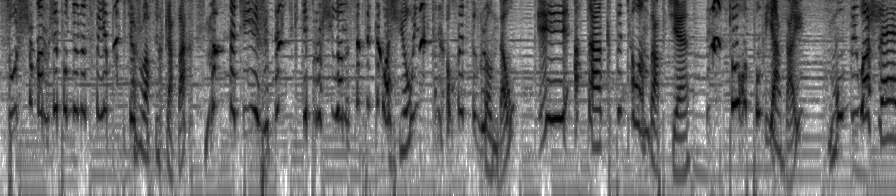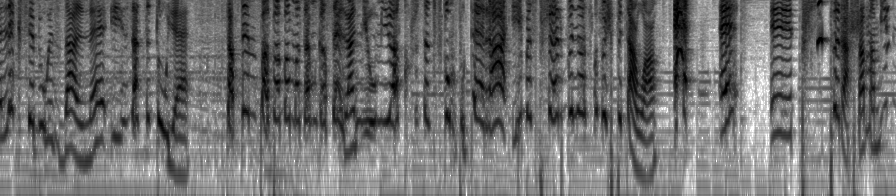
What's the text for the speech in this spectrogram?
słyszałam, że podobno twoja babcia żyła w tych czasach. Nadzieję, że tak jak cię prosiłam, zapytałaś ją, jak ten okres wyglądał. Yy, a tak, pytałam babcię. No to opowiadaj. Mówiła, że lekcje były zdalne i zacytuję. Ta tempa baba Madame Gazela nie umiała korzystać z komputera i bez przerwy nas o coś pytała. E, e, e, przepraszam, mam jedno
